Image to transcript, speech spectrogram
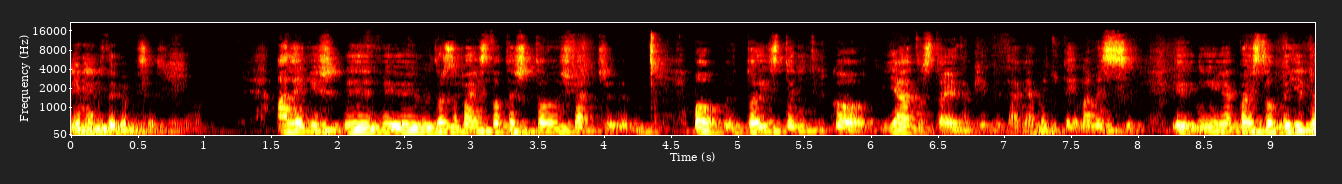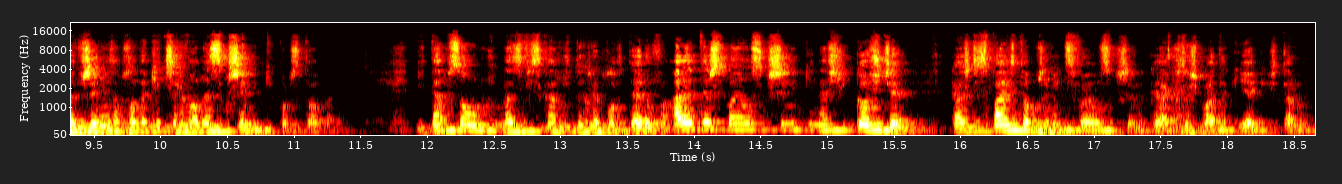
nie mógł tego pisać. Ale wiesz, y, y, drodzy Państwo, też to świadczy, bo to jest to nie tylko ja dostaję takie pytania. My tutaj mamy, y, jak Państwo byli we Wrzeniu, tam są takie czerwone skrzynki pocztowe. I tam są nazwiska różnych reporterów, ale też mają skrzynki nasi goście. Każdy z Państwa może mieć swoją skrzynkę. Jak ktoś ma takie jakieś tam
